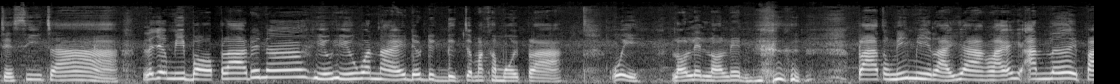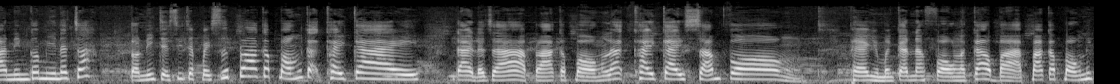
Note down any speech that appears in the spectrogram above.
เจซี่จ้า แล้วยังมีบ่อปลาด้วยนะ หิวหิววันไหนเดี๋ยวดึกดึกๆจะมาขโมยปลา อุ้ยล้อเล่นล้อเล่น ปลาตรงนี้มีหลายอย่างหลายอันเลย ปลานินก็มีนะจ๊ะ ตอนนี้เจสซี่จะไปซื้อปลากระป๋องกับไข่ไก่ ได้แล้วจ้า ปลากระป๋องและไข่ไก่สามฟอง แพงอยู่เหมือนกันนะฟองละ 9 บาท ปลากระป๋องนี่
